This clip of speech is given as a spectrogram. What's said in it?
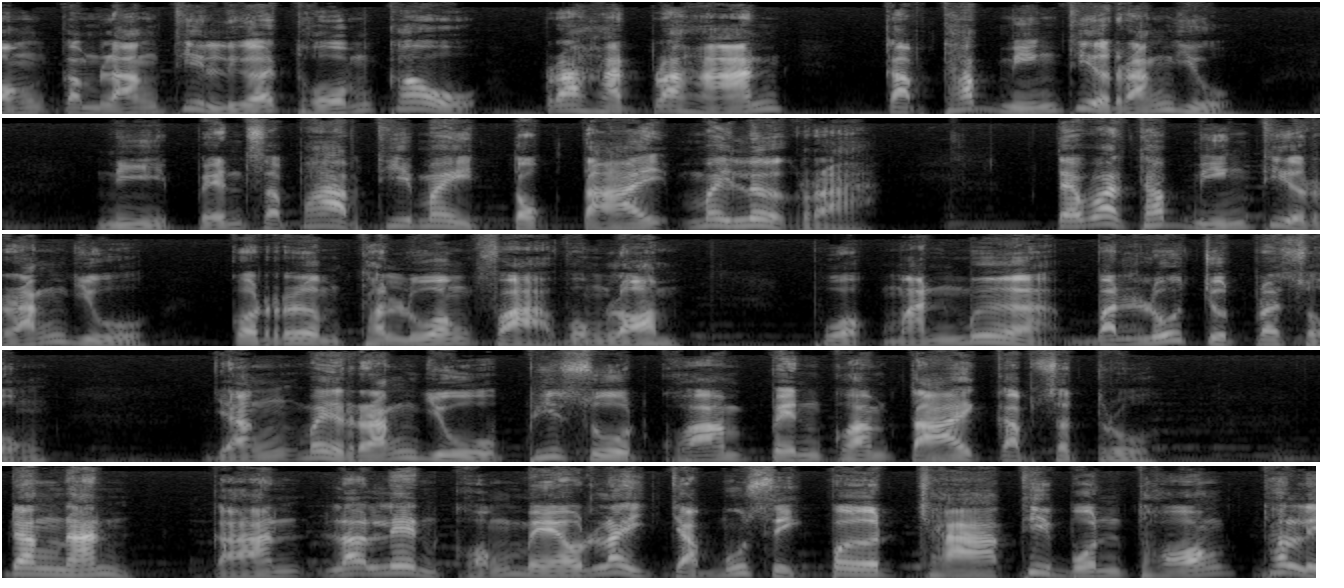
องกำลังที่เหลือโถมเข้าประหัตประหารกับทัพหมิงที่รั้งอยู่ นี่เป็นสภาพที่ไม่ตกตายไม่เลิกรา แต่ว่าทัพหมิงที่รั้งอยู่ ก็เริ่มทะลวงฝ่าวงล้อม พวกมันเมื่อบรรลุจุดประสงค์ ยังไม่รั้งอยู่พิสูจน์ความเป็นความตายกับศัตรู ดังนั้นการละเล่นของแมวไล่จับมุสิกเปิดฉากที่บนท้องทะเล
